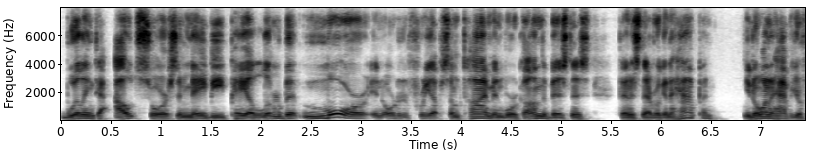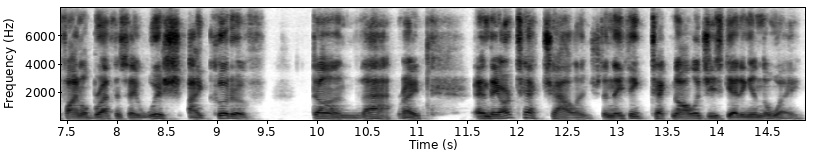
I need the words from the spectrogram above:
willing to outsource and maybe pay a little bit more in order to free up some time and work on the business, then it's never going to happen. You don't want to have your final breath and say, wish I could have done that, right? And they are tech challenged and they think technology is getting in the way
